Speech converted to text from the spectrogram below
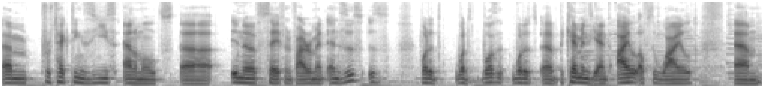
um, protecting these animals uh, in a safe environment. And this is what it what it was what it uh, became in the end Isle of the Wild. Um,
